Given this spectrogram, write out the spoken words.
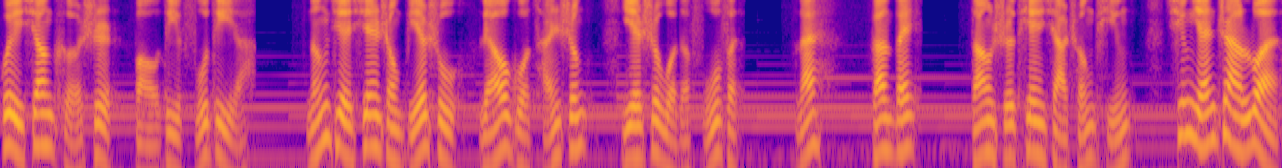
贵乡可是宝地福地啊！能借先生别墅聊过残生，也是我的福分。来，干杯！当时天下成平，轻言战乱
